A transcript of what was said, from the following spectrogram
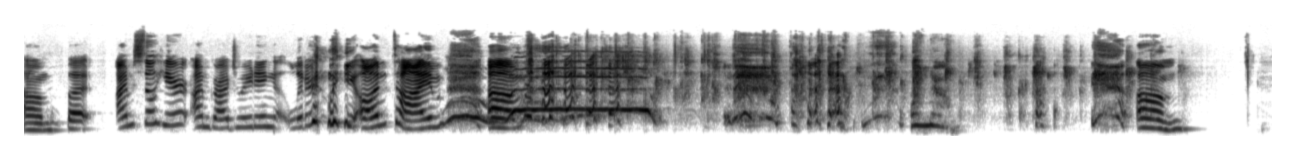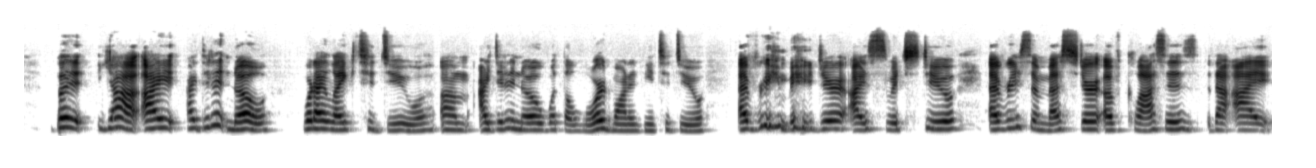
um, but I'm still here. I'm graduating literally on time. Um, oh no. um, but yeah, I I didn't know what I like to do. Um, I didn't know what the Lord wanted me to do. Every major I switched to, every semester of classes that I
